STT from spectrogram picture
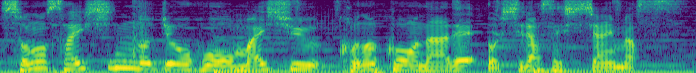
その最新の情報を毎週このコーナーでお知らせしちゃいます。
